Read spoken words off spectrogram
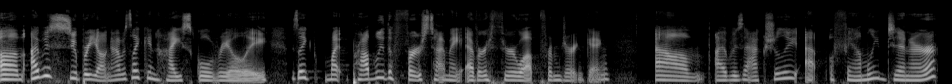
Um, I was super young. I was like in high school, really. It was like my probably the first time I ever threw up from drinking. Um, I was actually at a family dinner.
